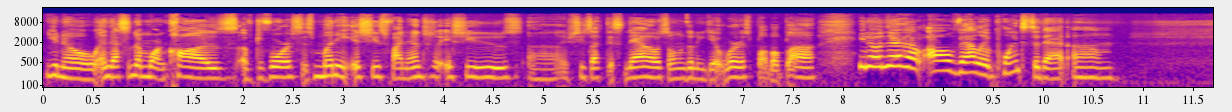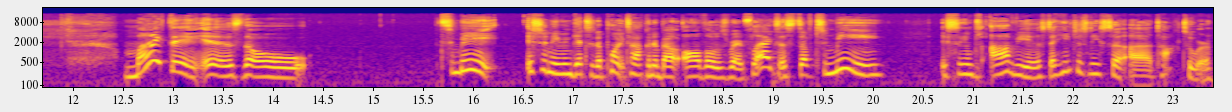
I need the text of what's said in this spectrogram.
you know, and that's the number one cause of divorce is money issues, financial issues. Uh, if she's like this now, it's only going to get worse. Blah blah blah. You know, and there have all valid points to that. Um, My thing is, though, to me, it shouldn't even get to the point talking about all those red flags and stuff. To me, it seems obvious that he just needs to uh, talk to her.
